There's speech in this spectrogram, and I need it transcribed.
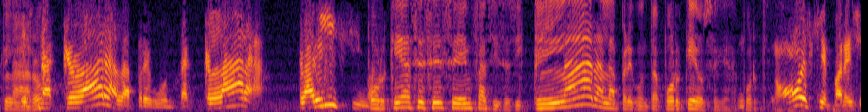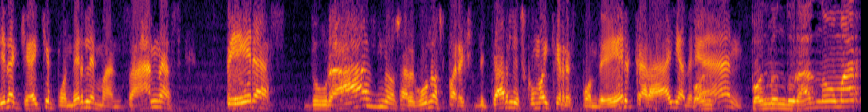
Claro. Está clara la pregunta, clara, clarísima. ¿Por qué haces ese énfasis así? Clara la pregunta, ¿por qué, Oseguera? ¿Por qué? No, es que pareciera que hay que ponerle manzanas, peras, duraznos, algunos para explicarles cómo hay que responder, caray, Adrián. Pon- ponme un durazno, Omar,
